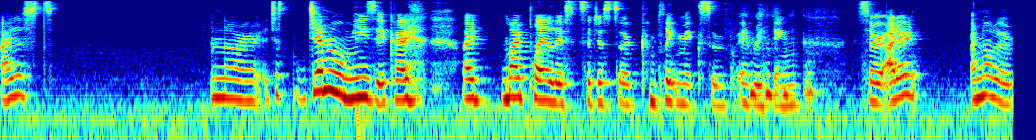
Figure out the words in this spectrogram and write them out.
I just no, just general music. I I my playlists are just a complete mix of everything. so I don't I'm not a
